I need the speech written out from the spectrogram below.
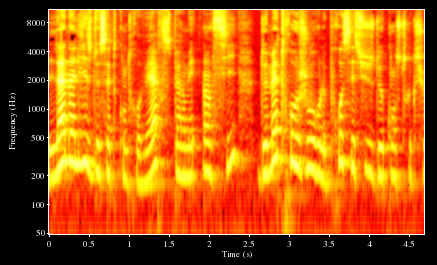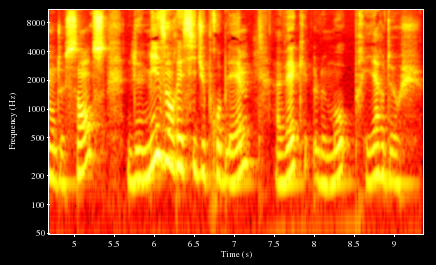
L'analyse de cette controverse permet ainsi de mettre au jour le processus de construction de sens, de mise en récit du problème, avec le mot prière de rue.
